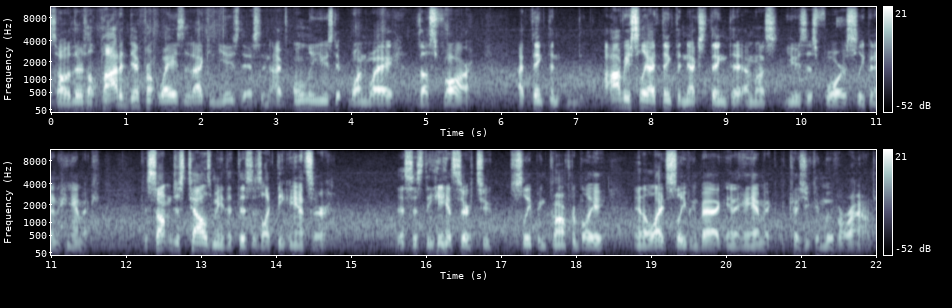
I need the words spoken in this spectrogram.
So there's a lot of different ways that I can use this and I've only used it one way thus far. I think the obviously I think the next thing that I'm going to use this for is sleeping in a hammock. Because something just tells me that this is like the answer. This is the answer to sleeping comfortably in a light sleeping bag in a hammock because you can move around.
